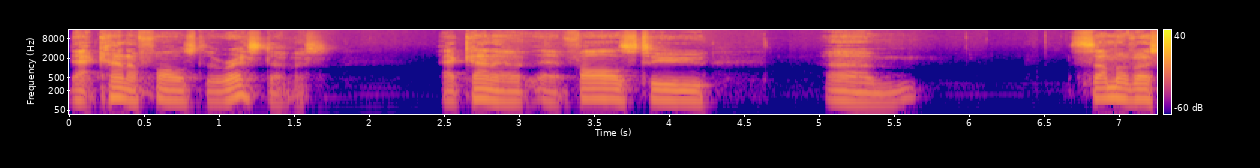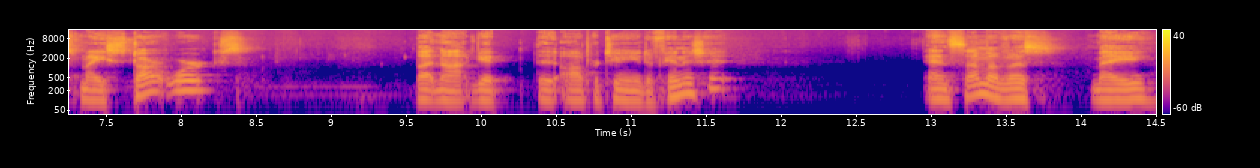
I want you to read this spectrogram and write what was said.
that kind of falls to the rest of us. That kind of that falls to um, some of us may start works, but not get the opportunity to finish it. And some of us may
